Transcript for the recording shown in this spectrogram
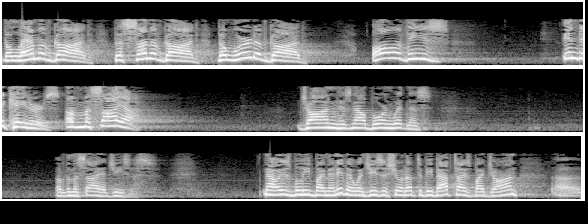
the Lamb of God, the Son of God, the Word of God. All of these indicators of Messiah. John has now borne witness of the Messiah, Jesus. Now, it is believed by many that when Jesus showed up to be baptized by John, uh,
